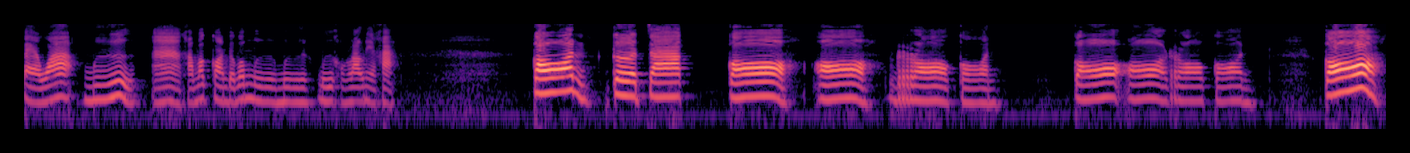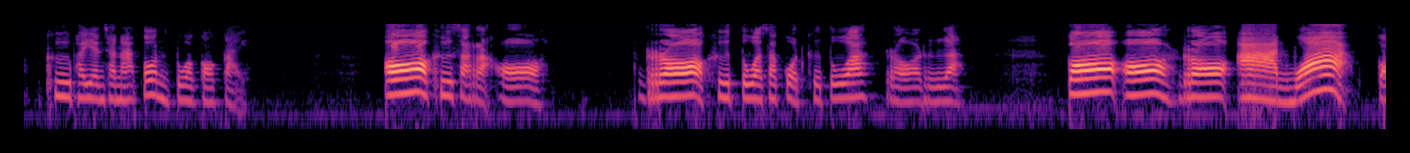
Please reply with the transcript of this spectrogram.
แปลว่า มืออ่าคำว่ากรแปลว่ามือมือมือของเราเนี่ยค่ะกรเกิดจากกออรอกรกออรอกรกอคือพยัญชนะต้นตัวกอไก่ อ คือสระอ รอ คือตัวสะกดคือตัวรอเรือ กออรออ่านว่าก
